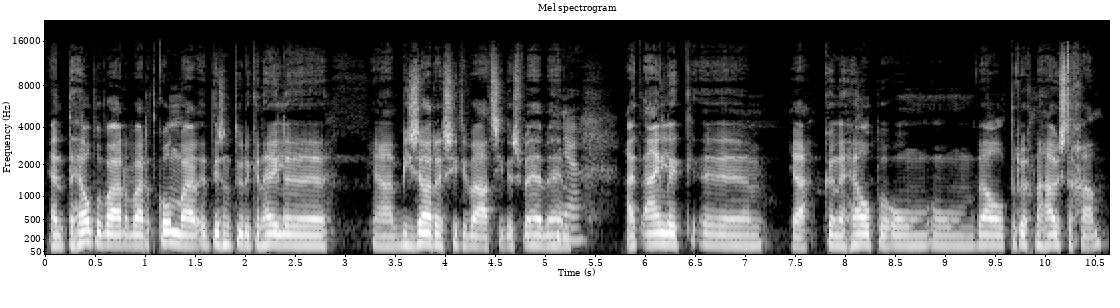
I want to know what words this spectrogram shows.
en te helpen waar, waar het kon. Maar het is natuurlijk een hele ja, bizarre situatie. Dus we hebben hem Ja. uiteindelijk ehm, ja, kunnen helpen om, om wel terug naar huis te gaan.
